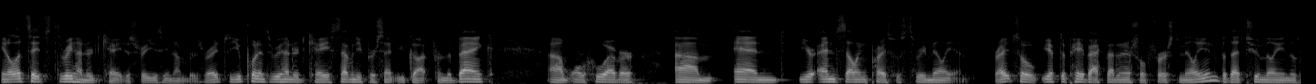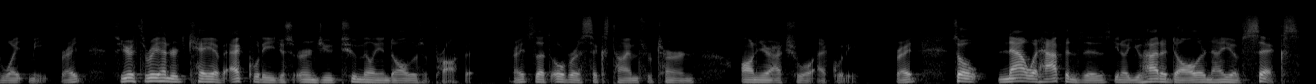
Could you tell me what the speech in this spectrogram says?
you know, let's say it's 300k just for easy numbers, right? So you put in 300k, 70% you got from the bank, um, or whoever, um, and your end selling price was three million, right? So you have to pay back that initial first million, but that two million is white meat, right? So your 300k of equity just earned you two million dollars of profit, right? So that's over a six times return on your actual equity, right? So now what happens is, you know, you had a dollar, now you have six,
